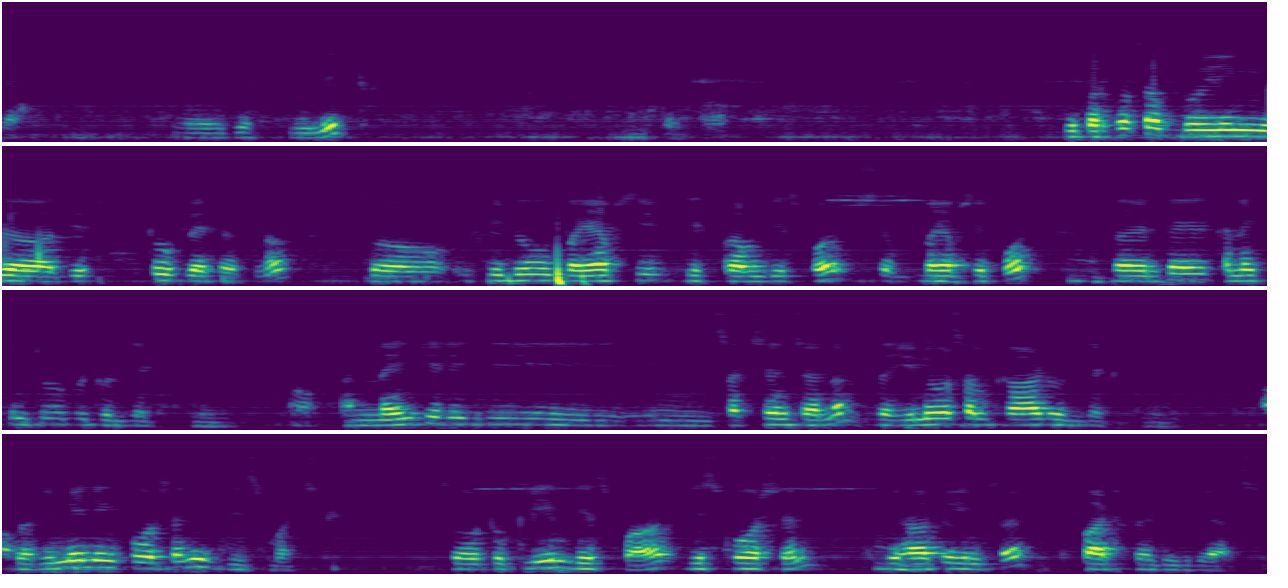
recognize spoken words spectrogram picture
Yeah. So just clean it. The purpose of doing uh, these two places now. So if you do biopsy this from this so biopsy port, the entire connecting tube it will get clean. And 90 degree in suction channel, the universal cord will get clean. So remaining portion is this much. So to clean this part, this portion, you have to insert 45 degree also.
